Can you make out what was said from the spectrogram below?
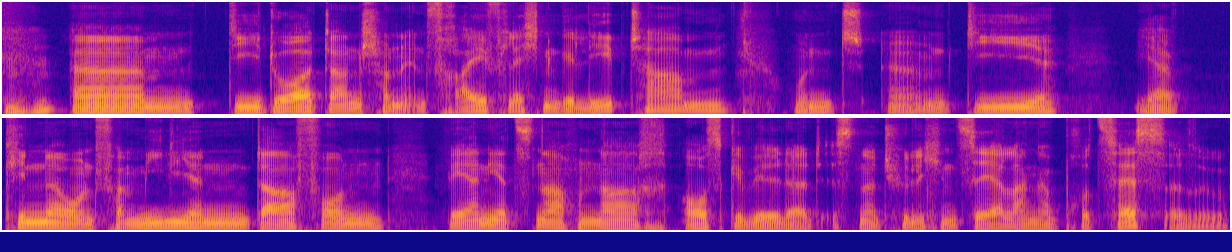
mhm. ähm, die dort dann schon in Freiflächen gelebt haben und ähm, die ja, Kinder und Familien davon werden jetzt nach und nach ausgewildert. Ist natürlich ein sehr langer Prozess. Also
